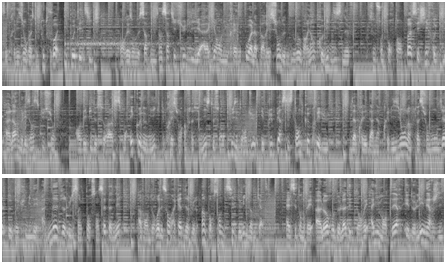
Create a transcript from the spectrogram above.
Ces prévisions restent toutefois hypothétiques, en raison de certaines incertitudes liées à la guerre en Ukraine ou à l'apparition de nouveaux variants Covid-19. Ce ne sont pourtant pas ces chiffres qui alarment les institutions. En dépit de ce ralentissement économique, les pressions inflationnistes sont plus étendues et plus persistantes que prévu. D'après les dernières prévisions, l'inflation mondiale devrait culminer à 9,5% cette année avant de redescendre à 4,1% d'ici 2024. Elle s'étendrait alors au-delà des denrées alimentaires et de l'énergie.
